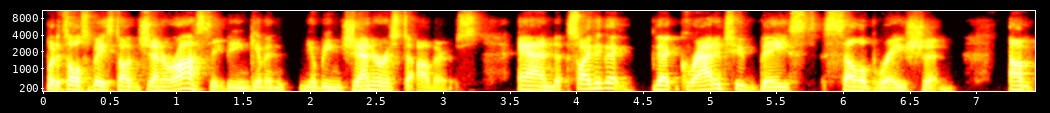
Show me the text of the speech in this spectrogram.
but it's also based on generosity, being given, you know, being generous to others. And so I think that that gratitude based celebration um,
